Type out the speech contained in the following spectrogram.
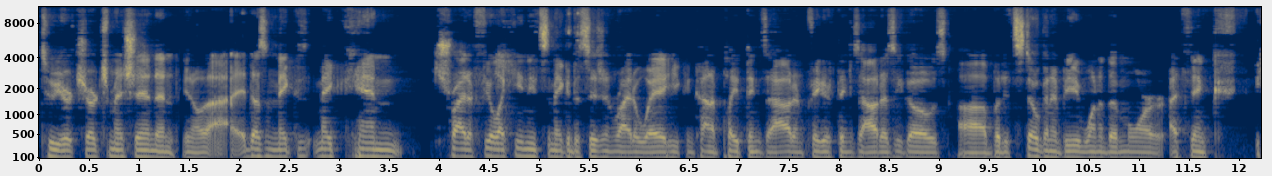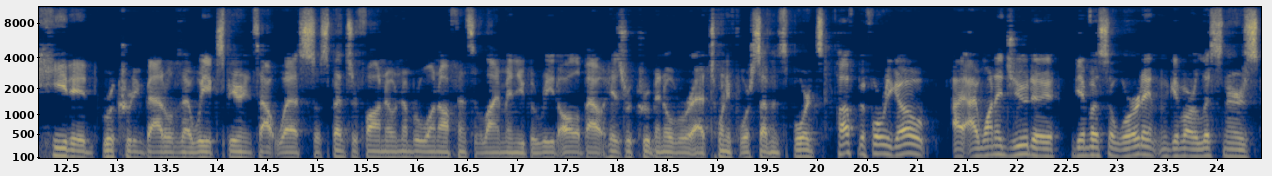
two-year church mission, and you know, it doesn't make make him try to feel like he needs to make a decision right away. He can kind of play things out and figure things out as he goes, uh, but it's still going to be one of the more, I think, heated recruiting battles that we experience out west. So Spencer Fano, number one offensive lineman. You could read all about his recruitment over at 24-7 Sports. Huff, before we go, I, I, wanted you to give us a word and give our listeners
